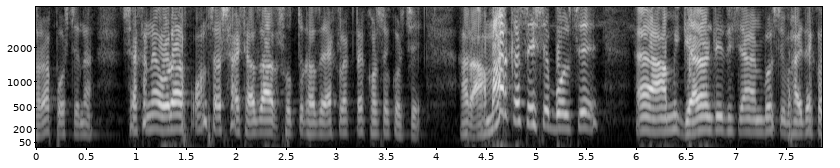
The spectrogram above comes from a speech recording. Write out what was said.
ধরা পড়ছে না। সেখানে ওরা পঞ্চাশ, ষাট হাজার, সত্তর হাজার, এক লাখ টাকা খরচ করছে। আর আমার কাছে এসে বলছে হ্যাঁ আমি গ্যারান্টি দিচ্ছি, আমি বলছি, ভাই, দেখো,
